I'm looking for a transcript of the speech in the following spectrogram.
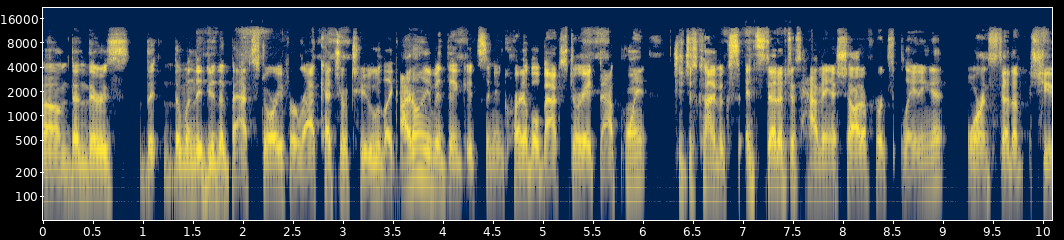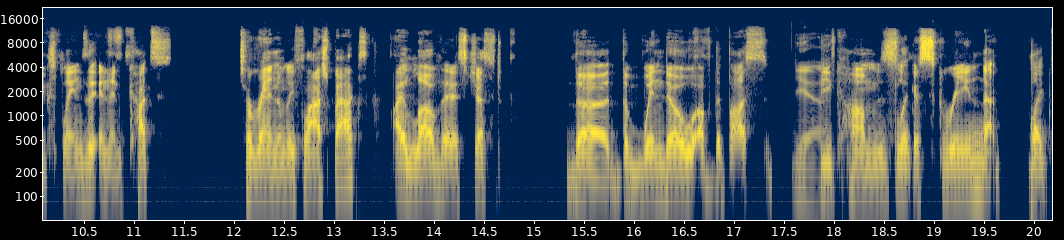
Um, then there's the, the when they do the backstory for Ratcatcher 2, like I don't even think it's an incredible backstory at that point. She just kind of ex- instead of just having a shot of her explaining it, or instead of she explains it and then cuts to randomly flashbacks. I love that it's just the the window of the bus yeah, becomes like a screen that like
